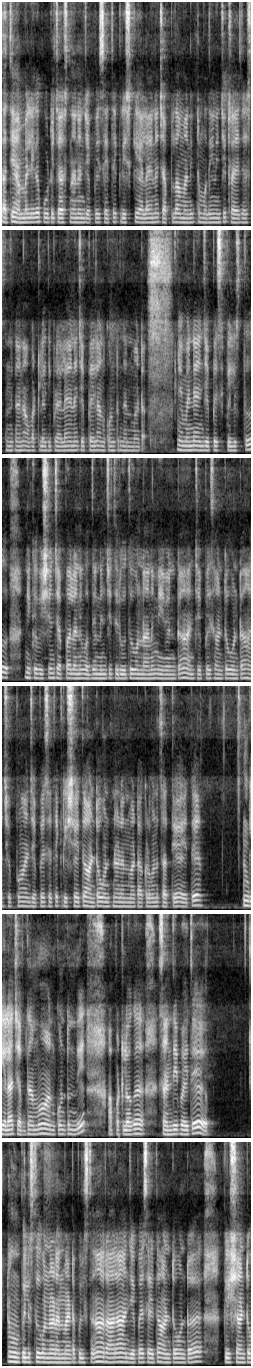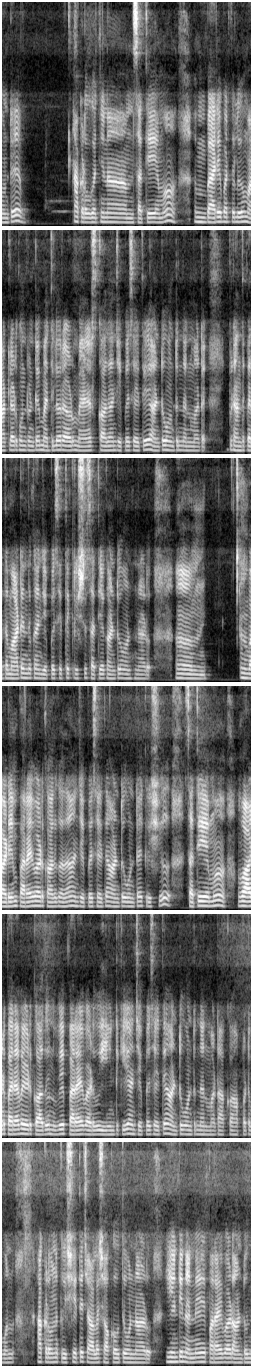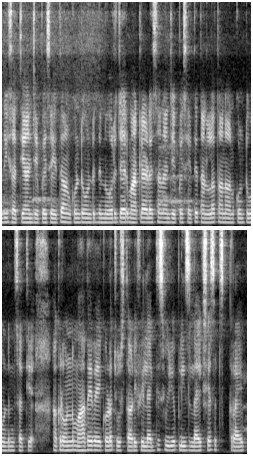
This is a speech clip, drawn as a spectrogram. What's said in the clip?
సత్య ఎమ్మెల్యేగా పోటీ చేస్తున్నానని చెప్పేసి అయితే క్రిష్కి ఎలా అయినా చెప్పదామని ఉదయం నుంచి ట్రై చేస్తుంది కానీ అవ్వట్లేదు. ఇప్పుడు ఎలా అయినా చెప్పేయాలి అనుకుంటుంది అనమాట ఏమండి అని చెప్పేసి పిలుస్తూ నీకు విషయం చెప్పాలని ఉదయం నుంచి తిరుగుతూ ఉన్నాను మీ వెంట అని చెప్పేసి అంటూ ఉంటా చెప్పు అని చెప్పేసి అయితే క్రిష్ అయితే అంటూ ఉంటున్నాడు అనమాట అక్కడ ఉన్న సత్య అయితే ఇంకెలా చెప్దాము అనుకుంటుంది. అప్పట్లోగా సందీప్ అయితే పిలుస్తూ ఉన్నాడు అనమాట పిలుస్తూ రారా అని చెప్పేసి అయితే అంటూ ఉంటే క్రిష్ అంటూ ఉంటే అక్కడికి వచ్చిన సత్య ఏమో భార్య భార్యాభర్తలు మాట్లాడుకుంటుంటే మధ్యలో రావడం మేనర్స్ కాదు అని చెప్పేసి అయితే అంటూ ఉంటుందన్నమాట. ఇప్పుడు అంత పెద్ద మాట ఎందుకు అని చెప్పేసి అయితే క్రిష్ సత్యకు అంటూ ఉంటున్నాడు. వాడేం పరాయివాడు కాదు కదా అని చెప్పేసి అయితే అంటూ ఉంటే క్రిష్ సత్య ఏమో వాడు పరాయివాడు కాదు నువ్వే పరాయివాడు ఈ ఇంటికి అని చెప్పేసి అయితే అంటూ ఉంటుందన్నమాట. అక్క అప్పటి ఉన్న అక్కడ ఉన్న క్రిష్ అయితే చాలా షాక్ అవుతూ ఉన్నాడు. ఏంటి నన్నే పరాయివాడు అంటుంది సత్య అని చెప్పేసి అయితే అనుకుంటూ ఉంటుంది. నోరు జారి మాట్లాడేస్తాను అని చెప్పేసి అయితే తనలో తాను అనుకుంటూ ఉంటుంది సత్య. అక్కడ ఉన్న మహాదేవయ్య కూడా చూస్తాడు. If you like this video please like share subscribe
